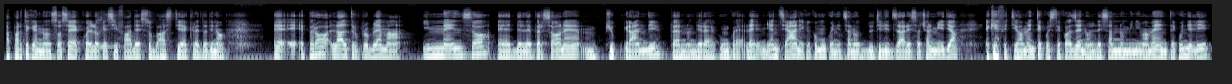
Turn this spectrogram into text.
a parte che non so se quello che si fa adesso basti e credo di no e, e però l'altro problema immenso è delle persone mm, più grandi, per non dire comunque le, gli anziani che comunque iniziano ad utilizzare i social media e che effettivamente queste cose non le sanno minimamente. Quindi lì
